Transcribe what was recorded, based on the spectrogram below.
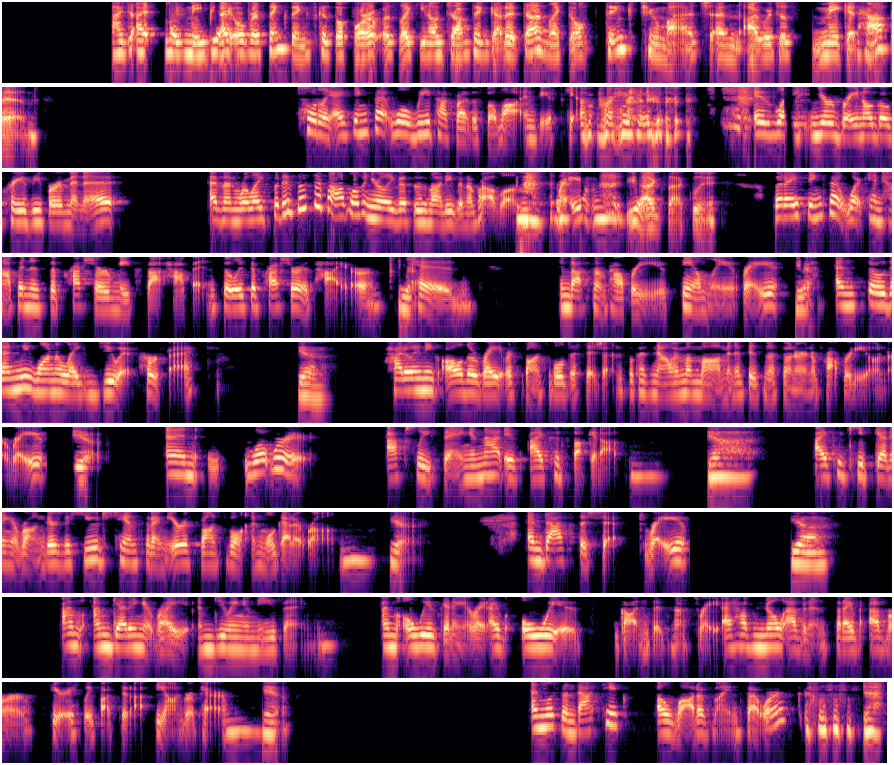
I, I like maybe I overthink things because before it was like, you know, jump and get it done. Like, don't think too much. And I would just make it happen. Totally. I think that, well, we talk about this a lot in Basecamp, right? is like your brain will go crazy for a minute. And then we're like, but is this a problem? And you're like, this is not even a problem, right? yeah, exactly. But I think that what can happen is the pressure makes that happen. So, like, the pressure is higher Yeah. kid, investment properties, family, right? Yeah. And so then we want to like do it perfect. Yeah. How do I make all the right responsible decisions? Because now I'm a mom and a business owner and a property owner, right? Yeah. And what we're actually saying in that is I could fuck it up. Yeah. I could keep getting it wrong. There's a huge chance that I'm irresponsible and will get it wrong. Yeah. And that's the shift, right? Yeah. I'm I'm getting it right. I'm doing amazing. I'm always getting it right. I've always gotten business right. I have no evidence that I've ever seriously fucked it up beyond repair. Yeah. And listen, that takes a lot of mindset work. Yeah.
